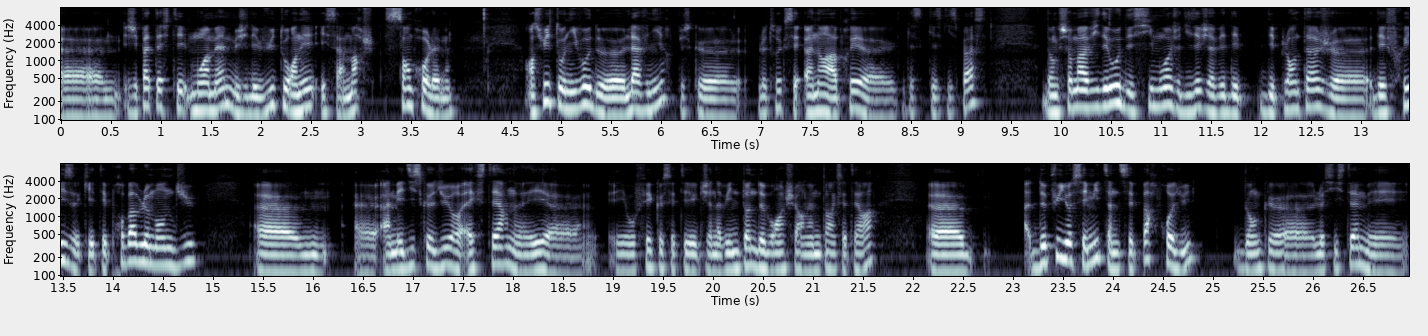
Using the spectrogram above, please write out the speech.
Euh, j'ai pas testé moi-même, mais je l'ai vu tourner et ça marche sans problème. Ensuite, au niveau de l'avenir, puisque le truc c'est un an après, qu'est-ce, qui se passe? Donc sur ma vidéo des 6 mois, je disais que j'avais des, plantages, des frises qui étaient probablement dus euh, euh, à mes disques durs externes et, euh, et au fait que c'était que j'en avais une tonne de brancheurs en même temps, etc. depuis Yosemite, ça ne s'est pas reproduit. Donc le système est...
